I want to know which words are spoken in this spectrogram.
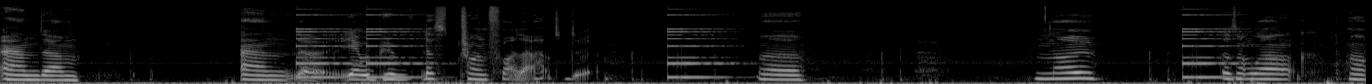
and um, and uh, yeah, would be, let's try and find out how to do it. Uh, no, doesn't work. Huh.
